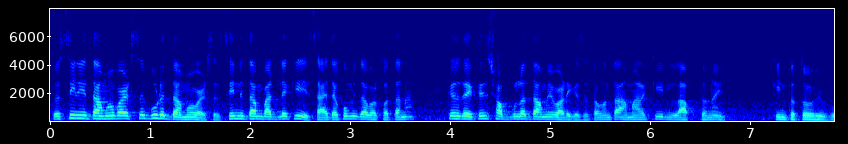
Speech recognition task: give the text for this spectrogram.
তো চিনির দামও বাড়ছে, গুড়ের দামও বাড়ছে। চিনির দাম বাড়লে কি চাহিদা কমে যাবার কথা না? কিন্তু দেখতেছি সবগুলোর দামই বাড়ে গেছে। তখন তো আমার কি লাভ তো নাই? কিনতে তো হইব।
